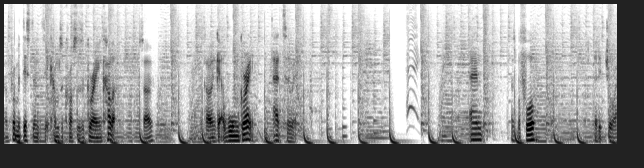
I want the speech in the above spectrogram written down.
And from a distance it comes across as a grey in colour. So I go and get a warm grey add to it. And as before let it dry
